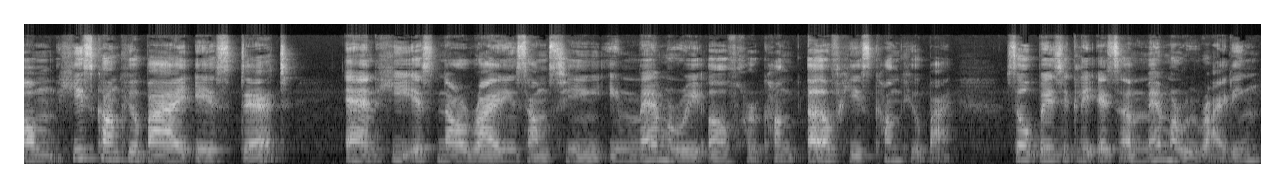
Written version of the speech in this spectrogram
um, his concubine is dead, and he is now writing something in memory of her con- of his concubine. So basically, it's a memory writing.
